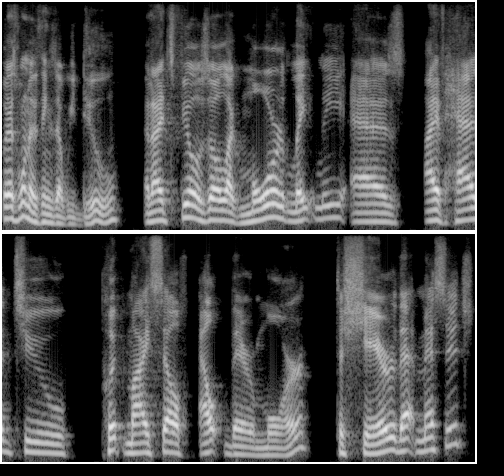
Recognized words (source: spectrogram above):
but that's one of the things that we do. And I feel as though like more lately as I've had to put myself out there more to share that message,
